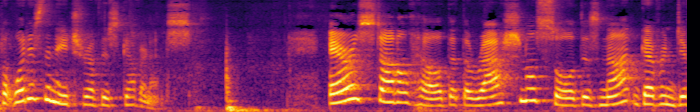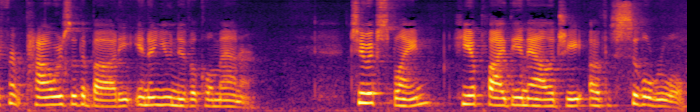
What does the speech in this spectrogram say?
But what is the nature of this governance? Aristotle held that the rational soul does not govern different powers of the body in a univocal manner. To explain, he applied the analogy of civil rule.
